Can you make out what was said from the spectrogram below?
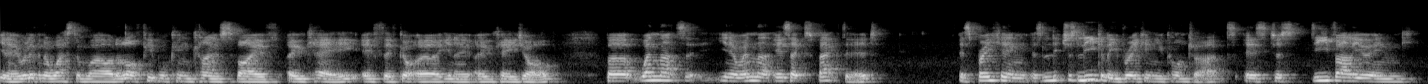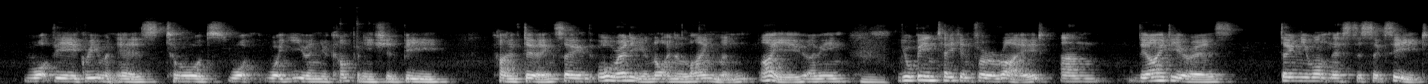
you know, we live in a Western world. A lot of people can kind of survive okay if they've got a you know okay job, but when that's you know when that is expected, it's breaking. It's just legally breaking your contract. It's just devaluing what the agreement is towards what what you and your company should be kind of doing. So already you're not in alignment, are you? I mean, mm. you're being taken for a ride, and the idea is, don't you want this to succeed?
